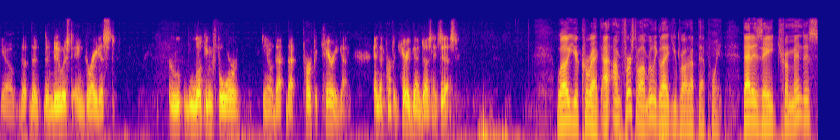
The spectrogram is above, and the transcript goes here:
you know, the the, the newest and greatest, l- looking for, you know, that that perfect carry gun, and the perfect carry gun doesn't exist. Well, you're correct. I, I'm first of all, I'm really glad you brought up that point. That is a tremendous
